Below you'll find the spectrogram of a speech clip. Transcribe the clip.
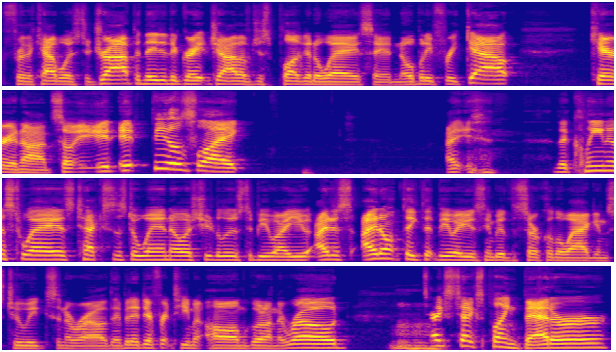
for the Cowboys to drop, and they did a great job of just plugging away, saying nobody freak out, carrying on. So it, it feels like I the cleanest way is Texas to win, OSU to lose to BYU. I just I don't think that BYU is going to be able to circle the wagons two weeks in a row. They've been a different team at home, going on the road. Mm-hmm. Texas Tech's playing better.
